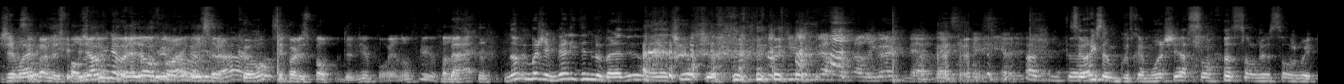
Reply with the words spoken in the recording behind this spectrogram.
J'aimerais. pas le sport de J'ai envie de vieux me pour balader rien en non plus, forêt comme ça- ça. Comment? C'est pas le sport de vieux pour rien non plus. Enfin, Bah, non, mais moi j'aime bien l'idée de me balader dans la nature. tu le faire sans faire du golf, mais après, c'est c'est Ah. C'est vrai que ça me coûterait moins cher sans, sans, le- sans jouer.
